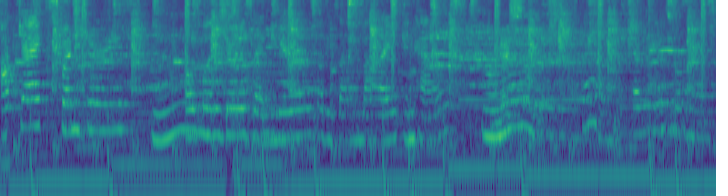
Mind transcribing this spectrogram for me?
Objects, furnitures, all furnitures and mirrors are designed by in-house. Yeah, everything's so nice.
